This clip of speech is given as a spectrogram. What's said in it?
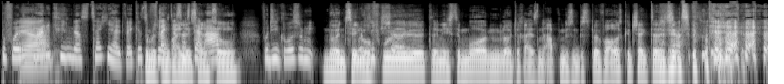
bevor sie Ja. Panik kriegen, dass Zechi halt weg ist. Und vielleicht ist das ist der halt Abend, so wo die große 19 Uhr früh, der nächste Morgen, Leute reisen ab, müssen bis 12 Uhr ausgecheckt sein. Ja.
